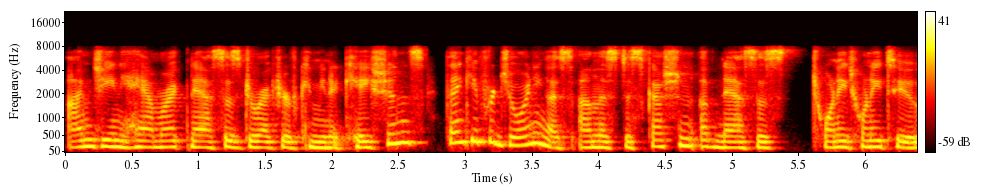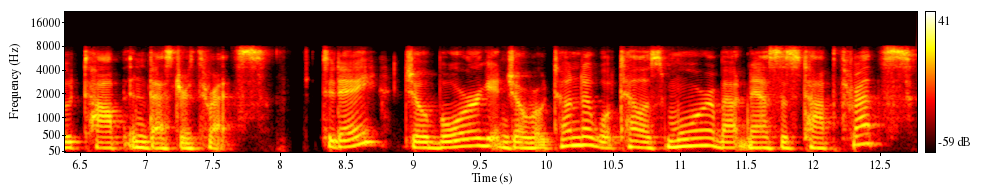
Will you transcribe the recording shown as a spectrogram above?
I'm Jean Hamrick, NASAA's Director of Communications. Thank you for joining us on this discussion of NASAA's 2022 top investor threats. Today, Joe Borg and Joe Rotunda will tell us more about NASAA's top threats.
